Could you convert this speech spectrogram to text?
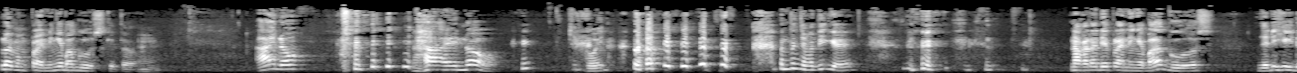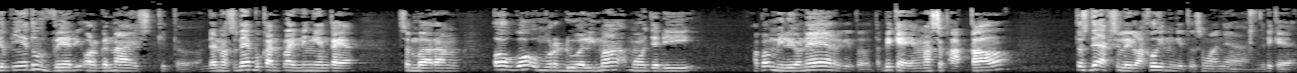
lu emang planningnya bagus gitu. I know. I know. Keep going. Untung cuma tiga ya. nah karena dia planningnya bagus, jadi hidupnya itu very organized gitu. Dan maksudnya bukan planning yang kayak sembarang, oh gue umur 25 mau jadi apa milioner gitu. Tapi kayak yang masuk akal, terus dia actually lakuin gitu semuanya. Jadi kayak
